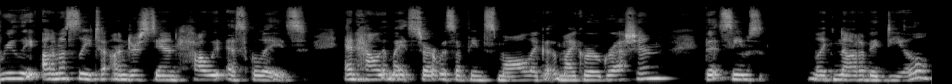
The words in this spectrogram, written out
really honestly to understand how it escalates and how it might start with something small like a microaggression that seems like not a big deal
